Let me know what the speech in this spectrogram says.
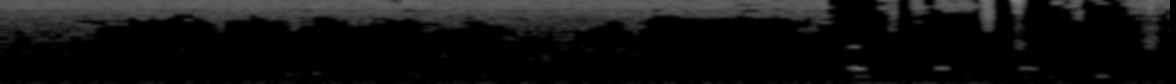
ちょっと。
